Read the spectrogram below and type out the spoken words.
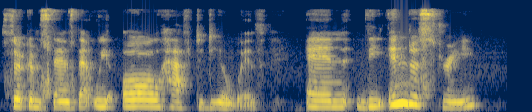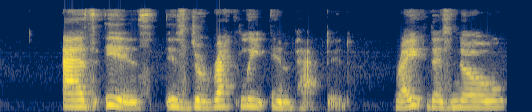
circumstance that we all have to deal with. And the industry, as is, is directly impacted, right? There's no,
